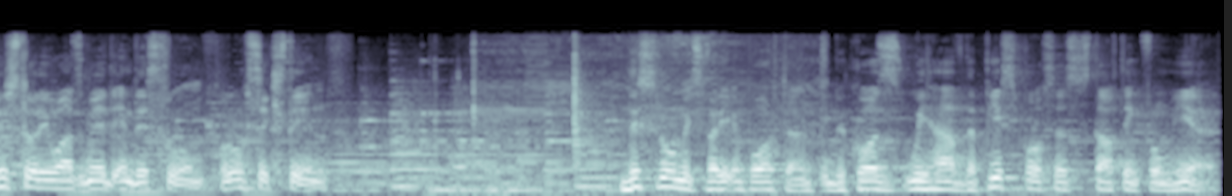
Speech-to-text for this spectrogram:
History was made in this room, room 16. This room is very important because we have the peace process starting from here.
